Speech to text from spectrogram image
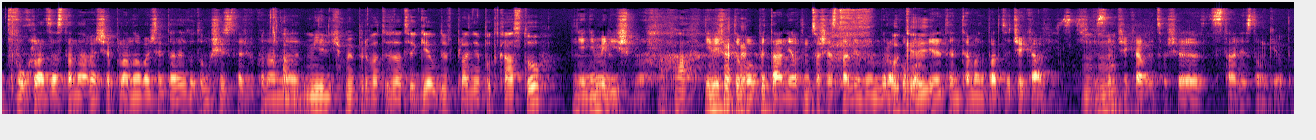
dwóch lat, zastanawiać się, planować i tak dalej, to musi zostać A wykonane. mieliśmy prywatyzację giełdy w planie podcastu? Nie, nie mieliśmy. Nie mieliśmy, to było pytanie o tym, co się stanie w tym roku, bo Okej. Mhm. mnie ten temat bardzo ciekawi. Jestem ciekawy, co się stanie z tą giełdą.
